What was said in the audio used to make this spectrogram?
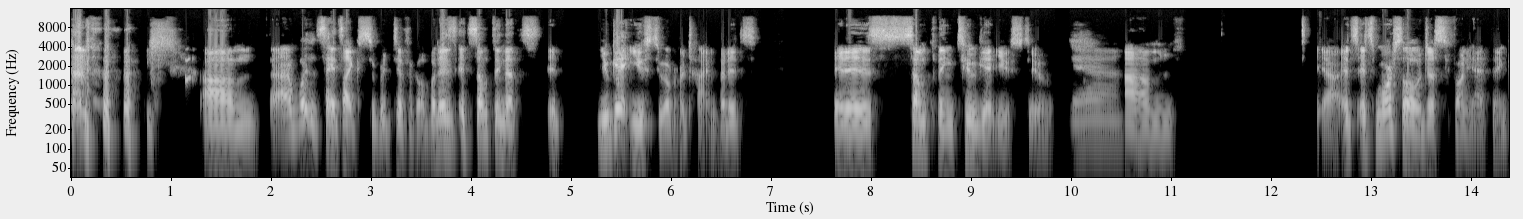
that? um, I wouldn't say it's like super difficult, but it's it's something that's it you get used to over time, but it's it is something to get used to. yeah. Um, yeah, it's it's more so just funny. I think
